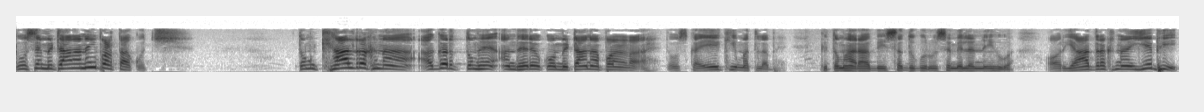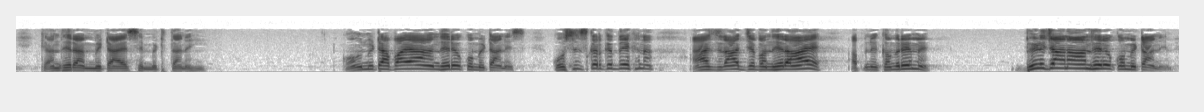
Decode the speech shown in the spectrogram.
कि उसे मिटाना नहीं पड़ता कुछ। तुम ख्याल रखना, अगर तुम्हें अंधेरे को मिटाना पड़ रहा है तो उसका एक ही मतलब है। कि तुम्हारा भी सदगुरु से मिलन नहीं हुआ। और याद रखना यह भी कि अंधेरा मिटाए से मिटता नहीं। कौन मिटा पाया अंधेरे को मिटाने से? कोशिश करके देखना। आज रात जब अंधेरा आए अपने कमरे में, भिड़ जाना अंधेरे को मिटाने में।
